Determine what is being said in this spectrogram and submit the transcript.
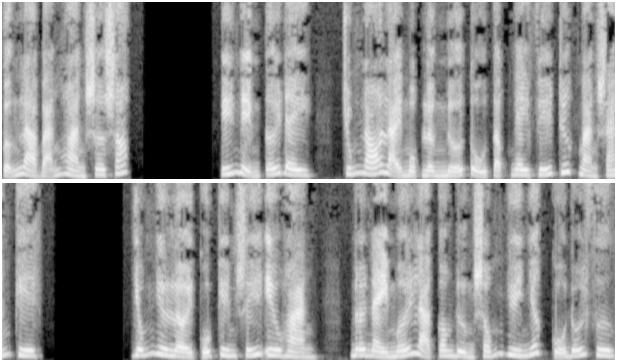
vẫn là bản hoàng sơ sót. Ý niệm tới đây, chúng nó lại một lần nữa tụ tập ngay phía trước màn sáng kia. Giống như lời của kim sĩ yêu hoàng, nơi này mới là con đường sống duy nhất của đối phương.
